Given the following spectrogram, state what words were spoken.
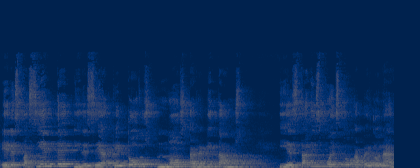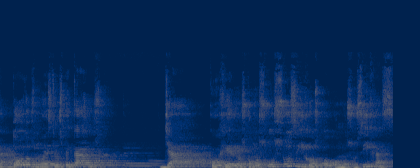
Él es paciente y desea que todos nos arrepintamos y está dispuesto a perdonar todos nuestros pecados. Ya cogernos como sus hijos o como sus hijas.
